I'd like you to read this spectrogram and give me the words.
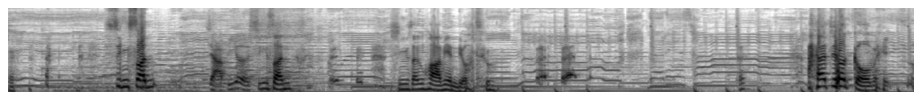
心酸，贾比尔心酸，心酸画面流出。啊，就狗没错，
